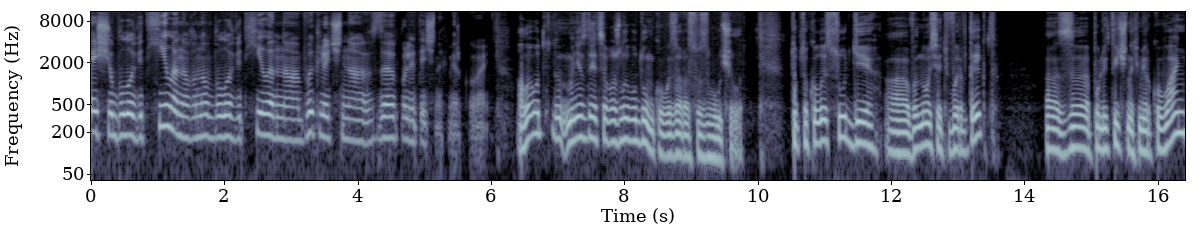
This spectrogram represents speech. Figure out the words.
те, що було відхилено, воно було відхилено виключно з політичних міркувань. Але от е, мені здається, важливу думку ви зараз озвучили. Тобто, коли судді а, виносять вердикт а, з політичних міркувань,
